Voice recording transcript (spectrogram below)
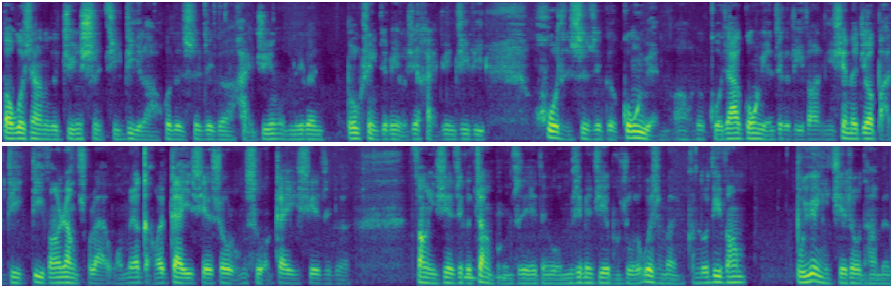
包括像那个军事基地啦，或者是这个海军，我们这边 Brooklyn 这边有些海军基地，或者是这个公园啊，国家公园这个地方，你现在就要把地地方让出来，我们要赶快盖一些收容所，盖一些这个放一些这个帐篷这些的，我们这边接不住了。为什么很多地方不愿意接受他们？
